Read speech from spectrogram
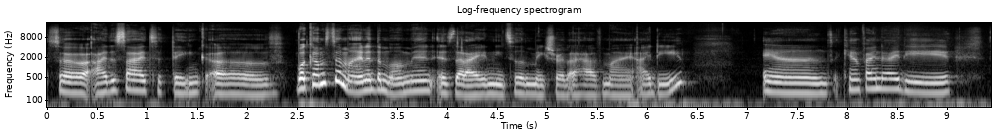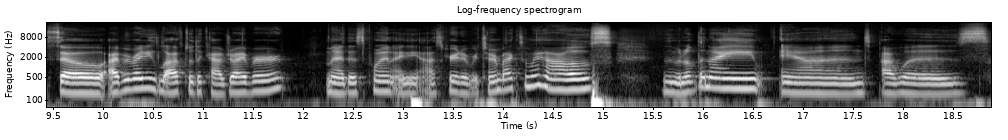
So I decide to think of what comes to mind at the moment is that I need to make sure that I have my ID and I can't find ID. So I've already left with the cab driver. And at this point, I ask her to return back to my house in the middle of the night. And I was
